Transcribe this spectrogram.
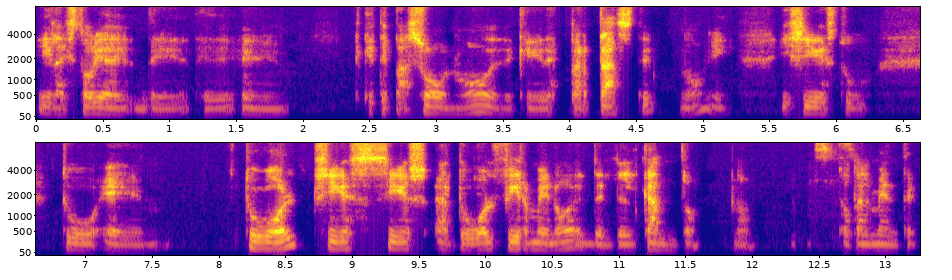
y la historia de, de, eh, que te pasó, ¿no? Desde que despertaste, ¿no? Y, y sigues tu, tu, eh, tu gol, sigues, sigues a tu gol firme, ¿no? Del, del canto, ¿no? Totalmente.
